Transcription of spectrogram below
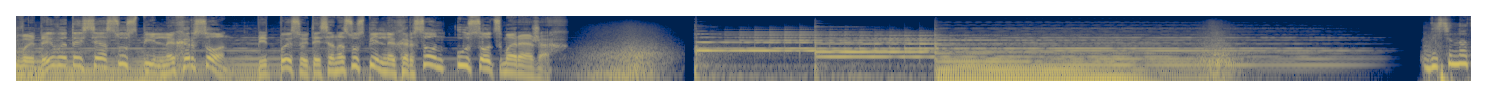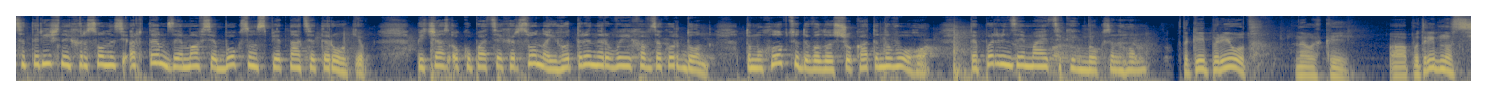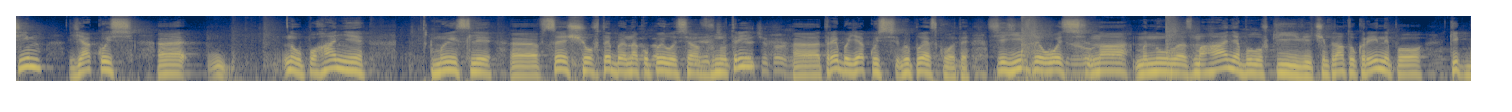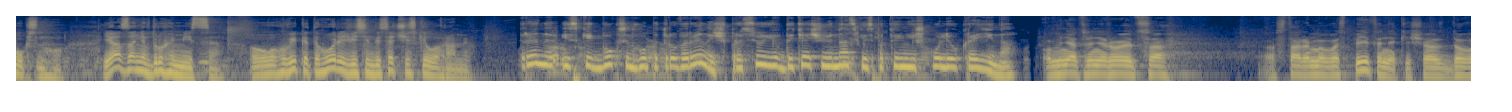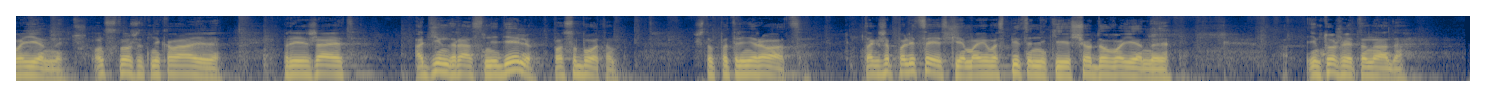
Ви дивитеся Суспільне Херсон. Підписуйтеся на Суспільне Херсон у соцмережах. 18-річний херсонець Артем займався боксом з 15 років. Під час окупації Херсона його тренер виїхав за кордон, тому хлопцю довелось шукати нового. Тепер він займається кікбоксингом. В такий період нелегкий потрібно всім якось е, ну, погані мислі, е, все, що в тебе накопилося внутрі, е, треба якось виплескувати. Їздив ось на минуле змагання було в Києві, чемпіонат України по кікбоксингу. Я зайняв друге місце у ваговій категорії 86 кілограмів. Тренер із кікбоксингу Петро Веринич працює в дитячо-юнацькій спортивній школі Україна. У меня тренируется старый мой воспитанник, еще довоенный. Он служит в Николаеве, приезжает один раз в неделю по субботам, чтобы потренироваться. Также полицейские, мои воспитанники еще довоенные. Им тоже это надо.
